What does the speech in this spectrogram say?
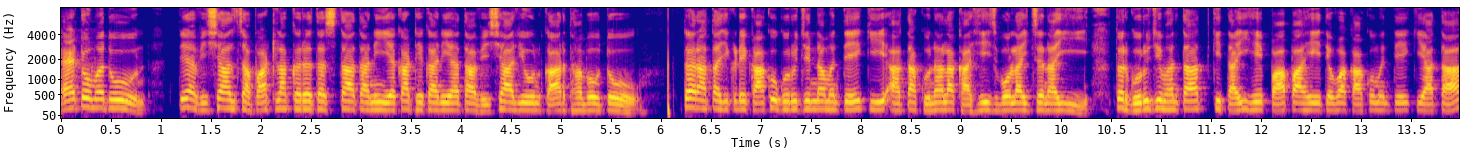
ॲटोमधून त्या विशालचा पाठलाग करत असतात आणि एका ठिकाणी आता विशाल येऊन कार थांबवतो. तर आता इकडे काकू गुरुजींना म्हणते की आता कुणाला काहीच बोलायचं नाही. तर गुरुजी म्हणतात की ताई हे पाप आहे. तेव्हा काकू म्हणते की आता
